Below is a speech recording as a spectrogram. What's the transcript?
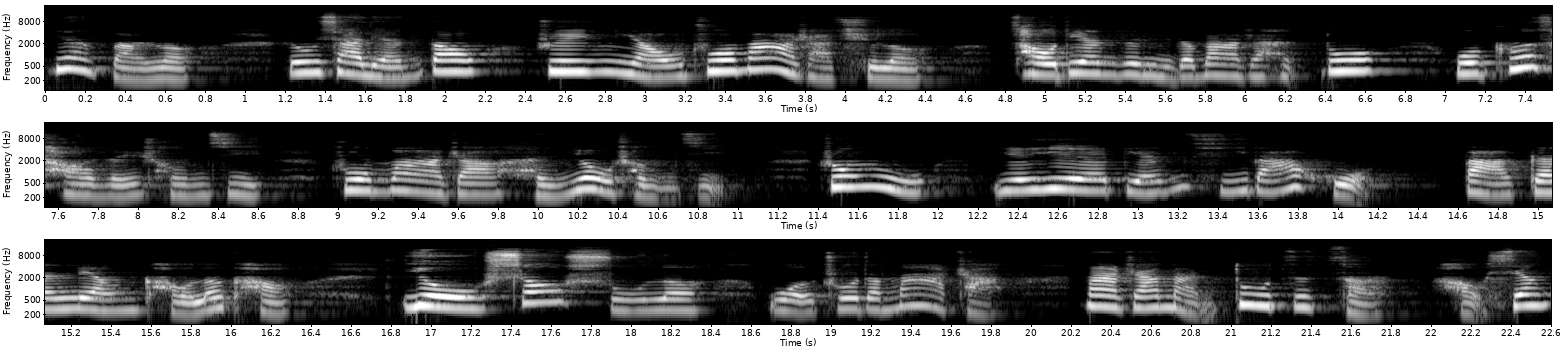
厌烦了，扔下镰刀，追鸟捉蚂蚱去了。草甸子里的蚂蚱很多，我割草没成绩，捉蚂蚱很有成绩。中午，爷爷点起一把火，把干粮烤了烤，又烧熟了我捉的蚂蚱。蚂蚱满肚子籽儿，好香。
